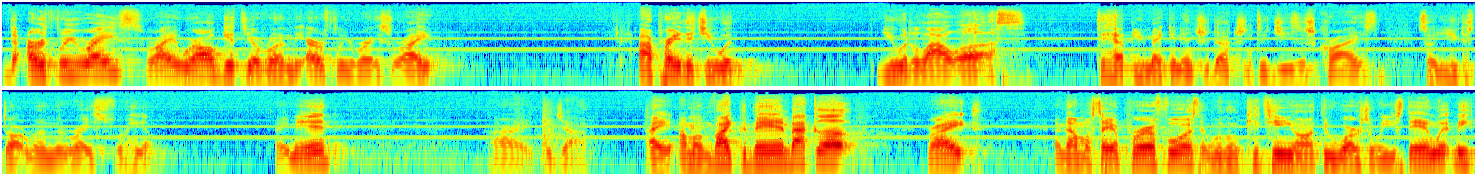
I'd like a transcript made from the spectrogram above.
the earthly race, right? We're all guilty of running the earthly race, right? I pray that you would, you would allow us to help you make an introduction to Jesus Christ so you can start running the race for Him. Amen? All right, good job. Hey, I'm going to invite the band back up, right? And I'm going to say a prayer for us, and we're going to continue on through worship. Will you stand with me?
